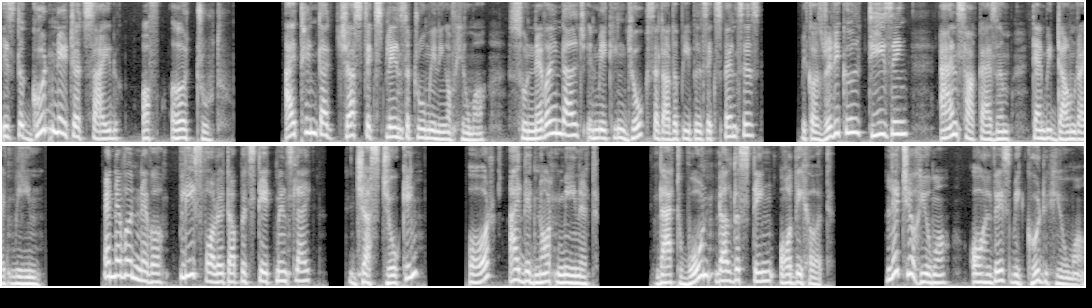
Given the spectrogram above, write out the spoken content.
is the good natured side of a truth. I think that just explains the true meaning of humor. So never indulge in making jokes at other people's expenses because ridicule, teasing, and sarcasm can be downright mean. And never, never, please follow it up with statements like, just joking, or I did not mean it. That won't dull the sting or the hurt. Let your humor always be good humor.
